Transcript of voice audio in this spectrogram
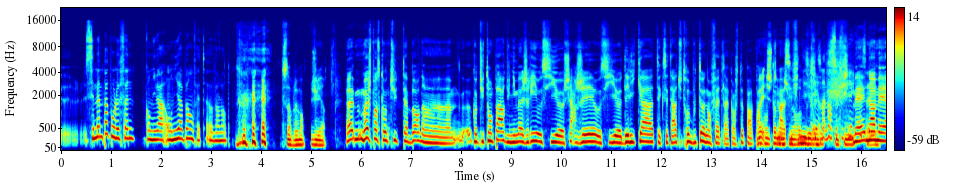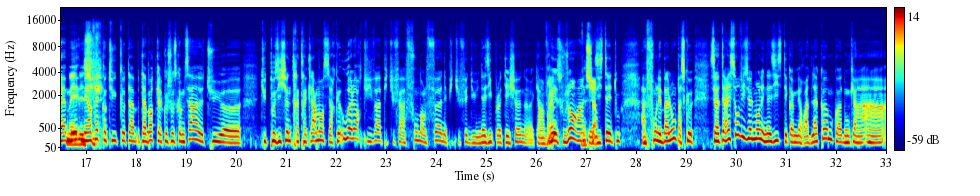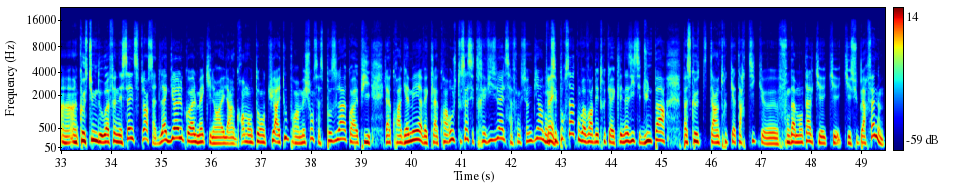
c'est même pas pour le fun qu'on y va. On n'y va pas en fait à Overlord. Tout simplement, Julien. Euh, moi, je pense que quand tu t'abordes un, quand tu t'empares d'une imagerie aussi euh, chargée, aussi euh, délicate, etc., tu te reboutonnes en fait là quand je te parle. Par contre, Thomas, c'est fini. Mais non, mais mais, mais, en fait, quand tu quand abordes quelque chose comme ça, tu tu te positionnes très très clairement. C'est-à-dire que ou alors tu y vas puis tu fais à fond dans le fun et puis tu fais du nazi ploitation, qui est un vrai sous-genre hein, qui existait et tout, à fond les ballons parce que c'est intéressant visuellement. Les nazis, c'était comme les rois de la com, quoi. Donc un, un, un costume de Waffen Essence, ça a de la gueule, quoi le mec, il a, il a un grand manteau en cuir et tout. Pour un méchant, ça se pose là, quoi. Et puis la croix gammée avec la croix rouge, tout ça, c'est très visuel, ça fonctionne bien. Donc c'est pour ça qu'on va voir des trucs avec les nazis. C'est d'une part parce que tu as un truc cathartique euh, fondamental qui est, qui est super fun.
